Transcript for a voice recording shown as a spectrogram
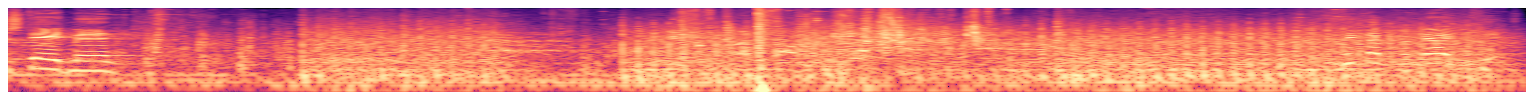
first aid, man. Pick up your med kit.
